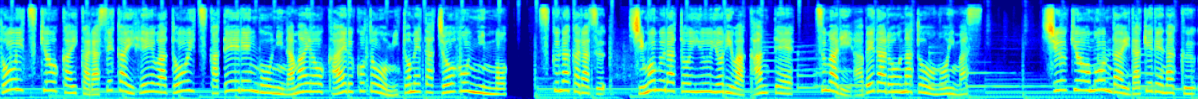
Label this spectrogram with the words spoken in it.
統一教会から世界平和統一家庭連合に名前を変えることを認めた張本人も少なからず下村というよりは官邸つまり安倍だろうなと思います。宗教問題だけでなく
